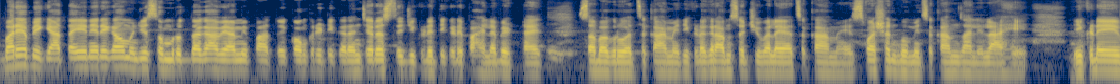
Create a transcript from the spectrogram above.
बऱ्यापैकी आता येणारे गाव म्हणजे समृद्ध गाव आहे. आम्ही पाहतोय कॉन्क्रिटीकरणचे रस्ते जिकडे तिकडे पाहायला भेटत आहेत सभागृहाचं काम आहे तिकडे ग्राम सचिवालयाचं काम आहे स्मशानभूमीचं काम झालेलं आहे. इकडे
